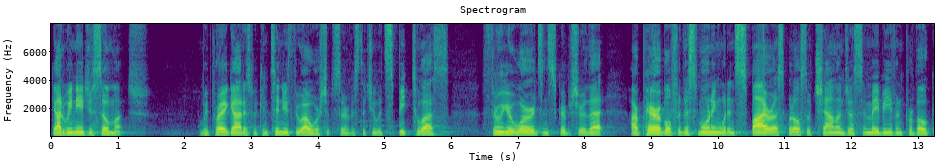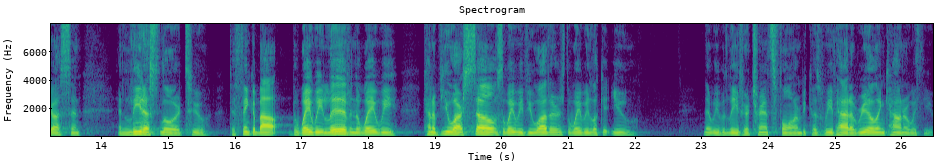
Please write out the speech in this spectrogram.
God, we need you so much. And we pray, God, as we continue through our worship service, that you would speak to us through your words in Scripture, that our parable for this morning would inspire us, but also challenge us and maybe even provoke us and, and lead us, Lord, to, to think about the way we live and the way we kind of view ourselves, the way we view others, the way we look at you. That we would leave here transformed because we've had a real encounter with you.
